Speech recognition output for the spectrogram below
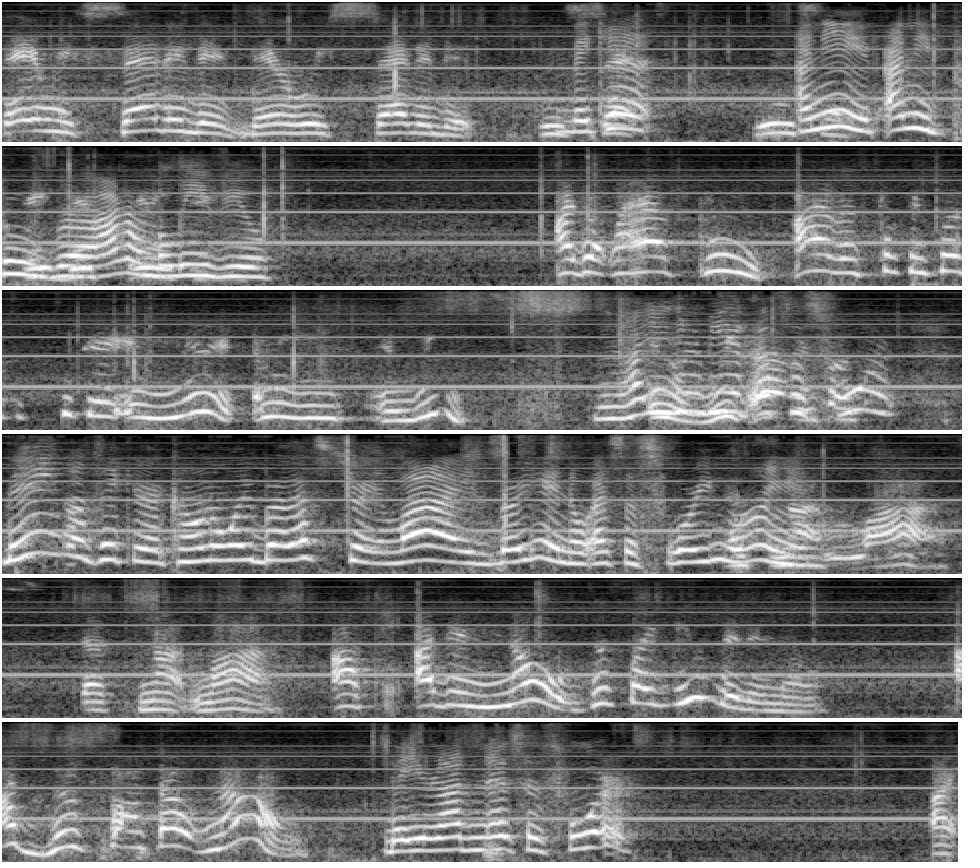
They resetted it. They resetted it. Reset. They can't. I need I need proof, They bro. I don't believe you. I don't have proof. I haven't fucking touched 2K in minutes. I mean, in weeks. Then how In you gonna be an week, I haven't SS4? They ain't gonna take your account away, bro. That's straight lies, bro. You ain't no SS4. You That's lying. not lies. That's not lies. I, I didn't know, just like you didn't know. I just found out now. That you're not an SS4. I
